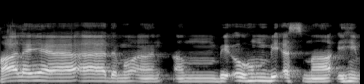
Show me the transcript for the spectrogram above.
قال يا آدم أن أنبئهم بأسمائهم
